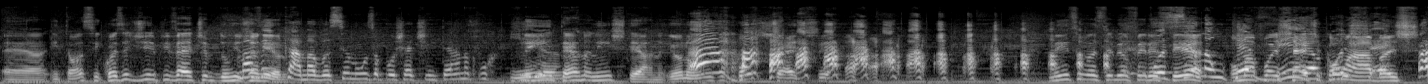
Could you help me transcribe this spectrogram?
É, então, assim, coisa de pivete do Rio de Mas Janeiro. vem cá, mas você não usa pochete interna por quê? Nem interna, nem externa. Eu não uso pochete. nem se você me oferecer Você uma pochete com pochete. abas.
